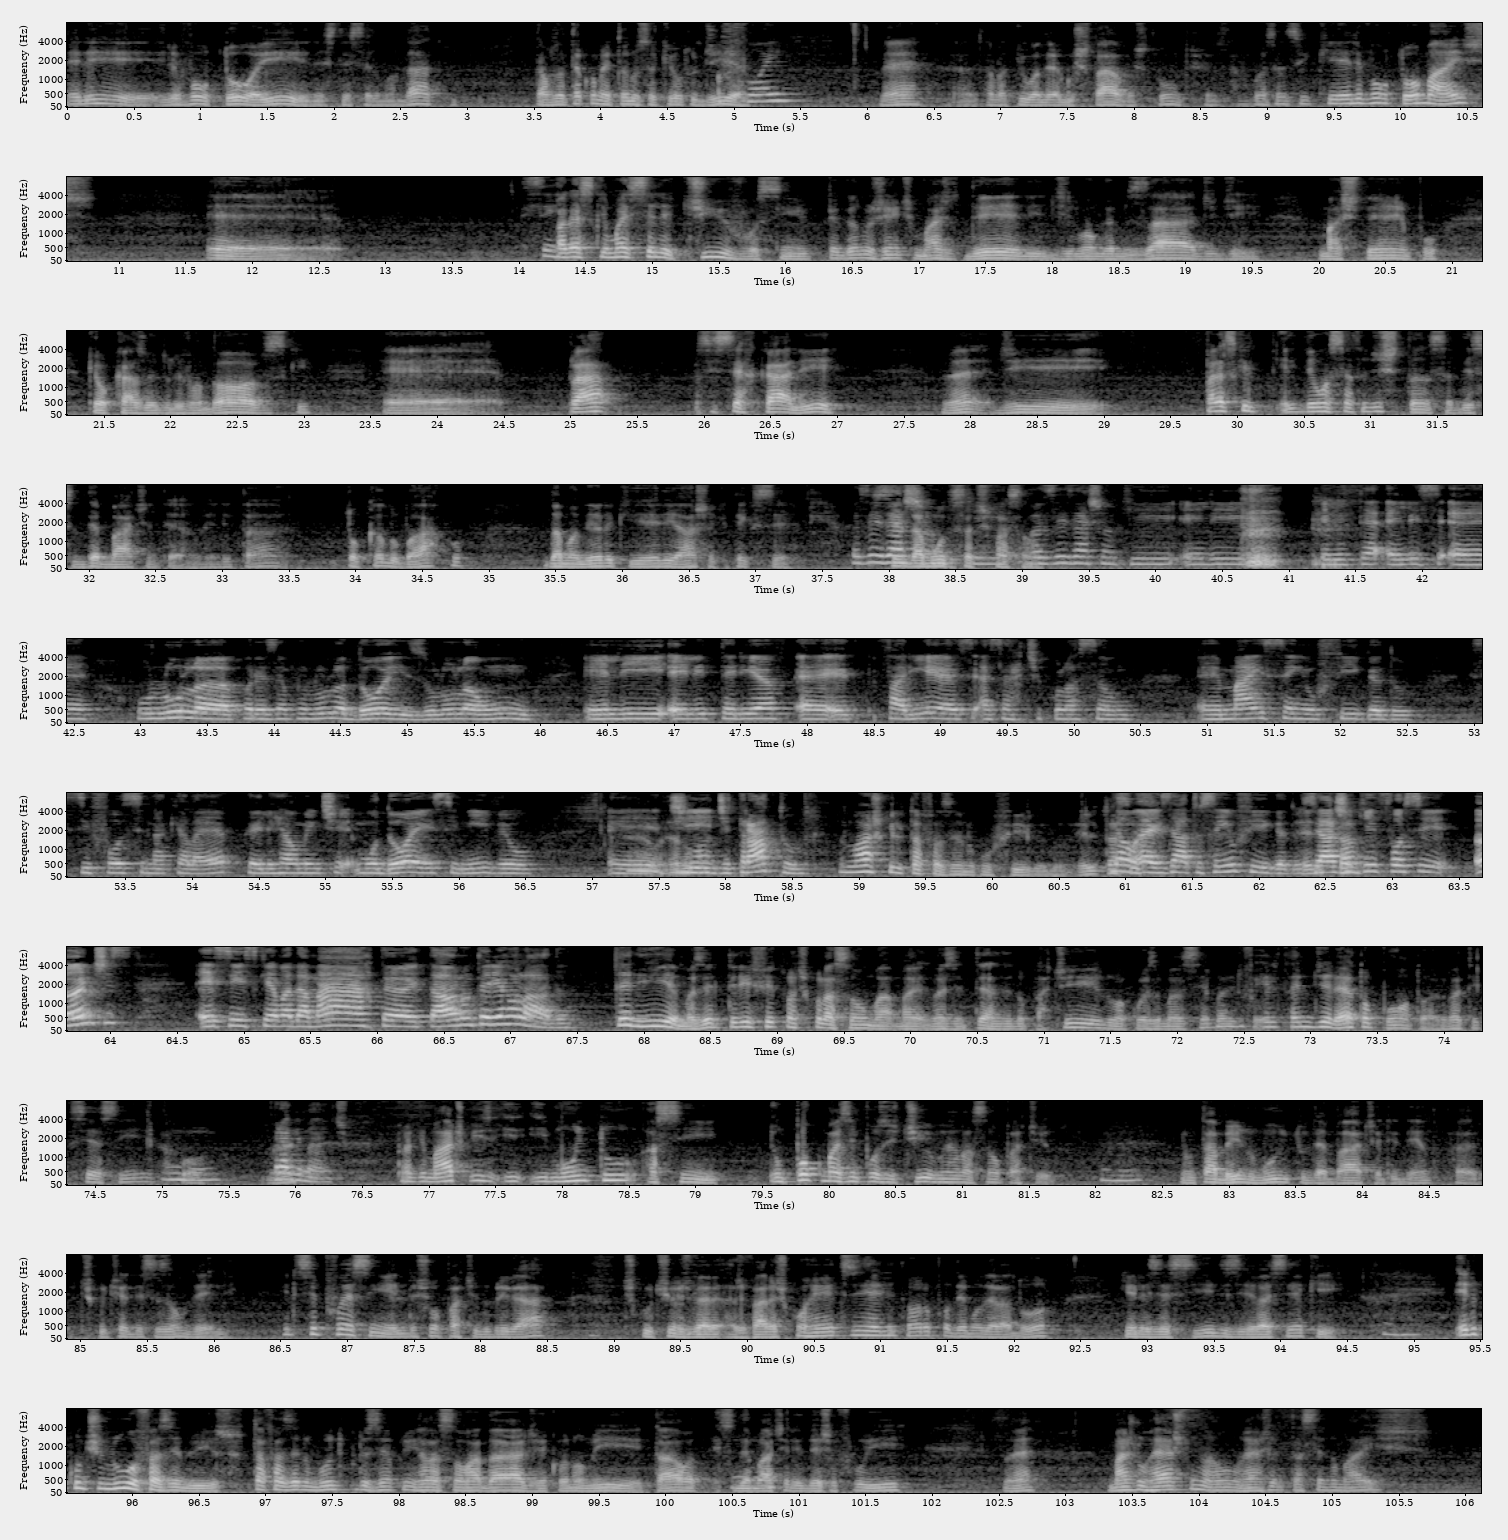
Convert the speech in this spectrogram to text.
ele, ele voltou aí nesse terceiro mandato. Estávamos até comentando isso aqui outro dia. Foi. Né? Estava aqui o André Gustavo Stumpf, estava conversando assim, que ele voltou mais. É, parece que mais seletivo, assim, pegando gente mais dele, de longa amizade, de mais tempo, que é o caso aí do Lewandowski, é, para se cercar ali né, de parece que ele, ele, deu uma certa distância desse debate interno. Ele está tocando o barco da maneira que ele acha que tem que ser. Vocês sem dar muita que, satisfação. Vocês acham que ele, ele, ele é, o Lula, por exemplo, o Lula 2, o Lula 1, ele, ele teria, é, faria essa articulação é, mais sem o fígado se fosse naquela época? Ele realmente mudou a esse nível é, de, não, de, trato? Eu não acho que ele está fazendo com o fígado. Ele tá não, se... é exato, sem o fígado. Ele Você acha tá... que fosse antes esse esquema da Marta e tal, não teria rolado? Teria, mas ele teria feito uma articulação mais, mais interna dentro do partido, uma coisa mais assim. Agora ele está indo direto ao ponto. Ó, vai ter que ser assim acabou. Uhum. Né? Pragmático. Pragmático e, e, e, muito, assim, um pouco mais impositivo em relação ao partido. Uhum. Não está abrindo muito debate ali dentro para discutir a decisão dele. Ele sempre foi assim, ele deixou o partido brigar, discutiu as, as várias correntes e ele então era o poder moderador que ele exercia e dizia, vai ser aqui. Uhum. Ele continua fazendo isso, está fazendo muito, por exemplo, em relação à Haddad, economia e tal, esse uhum. debate ele deixa fluir, né? mas no resto não, no resto ele está sendo mais,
